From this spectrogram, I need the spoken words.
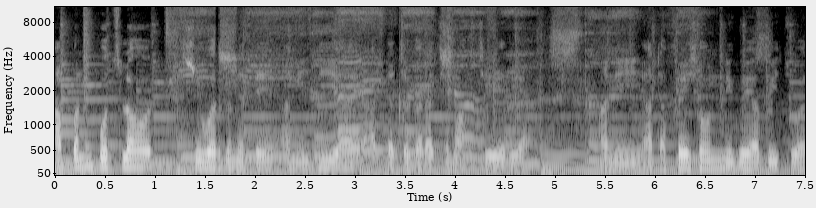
आपण पोचलो आहोत. श्रीवर्धन येथे आणि ही आहे आताच्या घराची मागची एरिया आणि आता फ्रेश होऊन निघूया बीचवर.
